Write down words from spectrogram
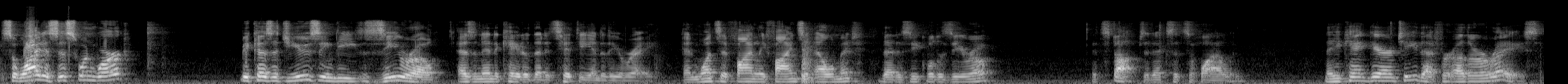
So why does this one work? Because it's using the 0 as an indicator that it's hit the end of the array. And once it finally finds an element that is equal to 0, it stops. It exits a while loop. Now you can't guarantee that for other arrays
